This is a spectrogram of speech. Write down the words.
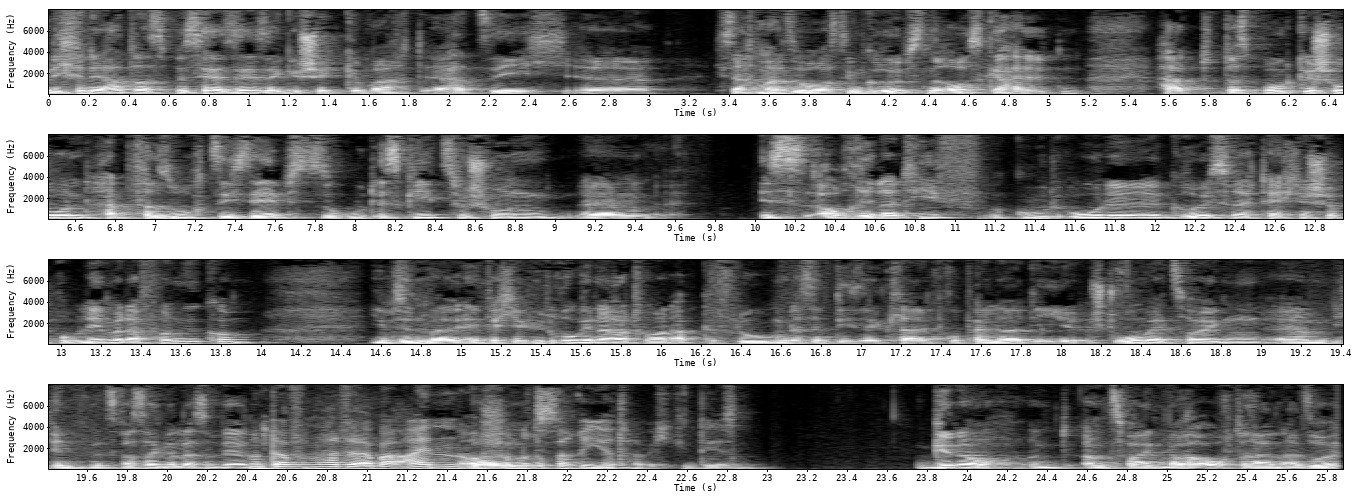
und ich finde, er hat das bisher sehr, sehr geschickt gemacht. Er hat sich, äh, ich sag mal so, aus dem Gröbsten rausgehalten, hat das Boot geschont, hat versucht, sich selbst so gut es geht zu schonen, ähm, ist auch relativ gut ohne größere technische Probleme davongekommen. Ihm sind mal irgendwelche Hydrogeneratoren abgeflogen. Das sind diese kleinen Propeller, die Strom erzeugen, ähm, die hinten ins Wasser gelassen werden. Und davon hat er aber einen auch schon Und- repariert, habe ich gelesen. Genau, und am zweiten war er auch dran. Also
